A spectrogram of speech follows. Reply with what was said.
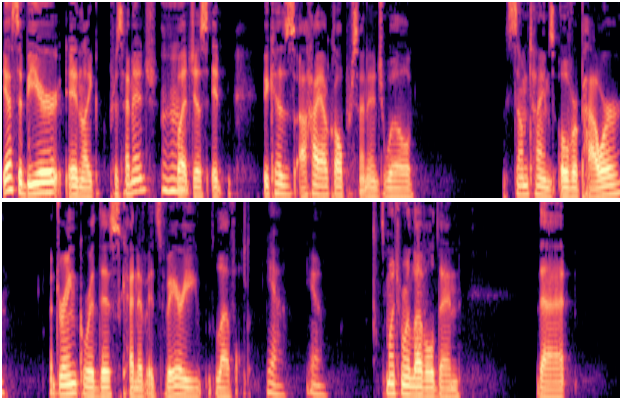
yes, a beer in like percentage, Mhm. but just it because a high alcohol percentage will sometimes overpower a drink. Where this kind of it's very leveled. Yeah. Yeah. It's much more leveled than that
